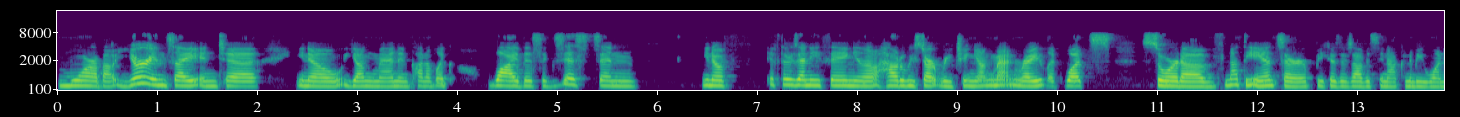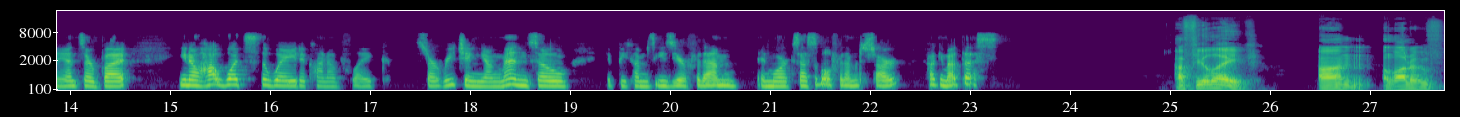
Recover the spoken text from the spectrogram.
more about your insight into, you know, young men and kind of like why this exists and, you know, if, if there's anything, you know, how do we start reaching young men, right? Like what's sort of not the answer because there's obviously not going to be one answer, but you know, how what's the way to kind of like start reaching young men so it becomes easier for them and more accessible for them to start talking about this? I feel like um, a lot of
